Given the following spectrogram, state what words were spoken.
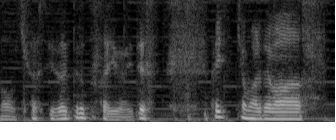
応を聞かせていただけると幸いです。はい、今日もありがとうございます。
